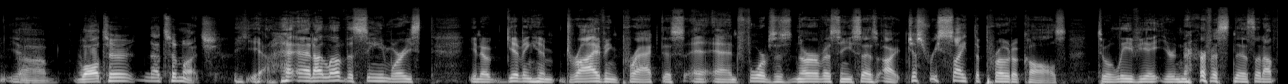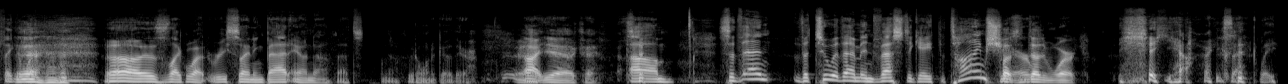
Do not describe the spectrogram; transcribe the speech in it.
Yeah. Um, Walter, not so much. Yeah, and I love the scene where he's, you know, giving him driving practice, and, and, Forbes is nervous, and he says, "All right, just recite the protocols to alleviate your nervousness." And I'm thinking, like, oh, this is like what reciting bad. Oh no, that's no, we don't want to go there. Uh, All right, yeah, okay. um, so then the two of them investigate the timeshare. Plus, it doesn't work. yeah, exactly.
